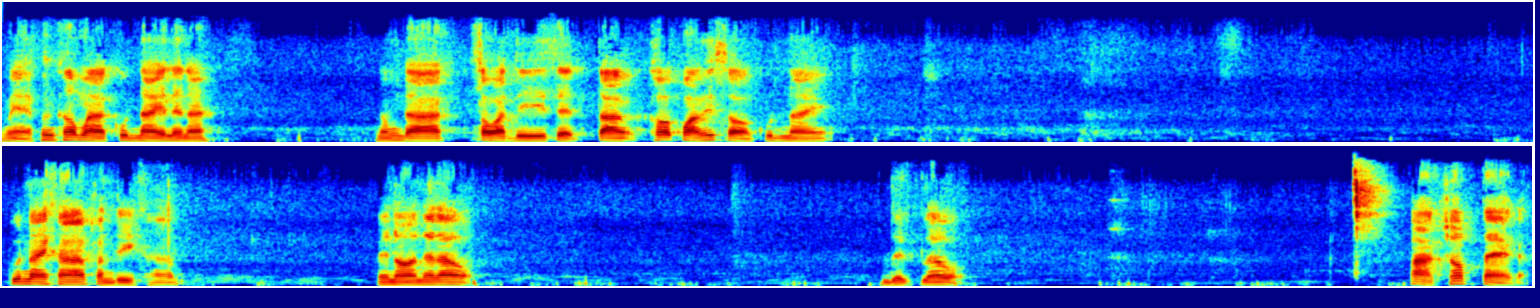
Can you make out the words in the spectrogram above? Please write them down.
แหมเพิ่งเข้ามากุดไนท์เลยนะ น้องดาร์กสวัสดีเสร็จตามข้อความที่สองกุดไนท์กุดไนท์ครับฝันดีครับ ไปนอนได้แล้ว ดึกแล้ว ปากชอบแตกอะ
